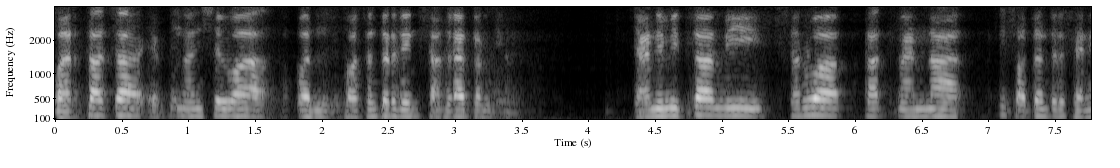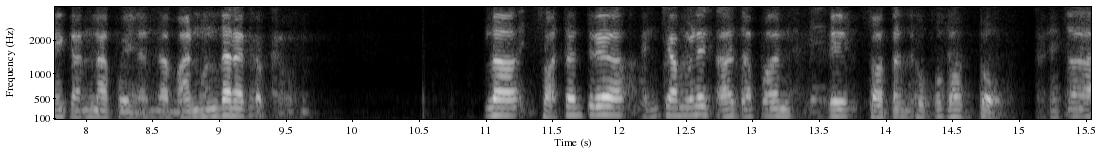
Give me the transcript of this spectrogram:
भारताचा एकोणऐंशीवा आपण स्वातंत्र्य दिन साजरा करतो त्यानिमित्त मी सर्व हुतात्म्यांना स्वातंत्र्य सैनिकांना पहिल्यांदा मानवंदना करतो. आपलं स्वातंत्र्य यांच्यामुळेच आज आपण हे स्वातंत्र्य उपभोगतो. त्यांचा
